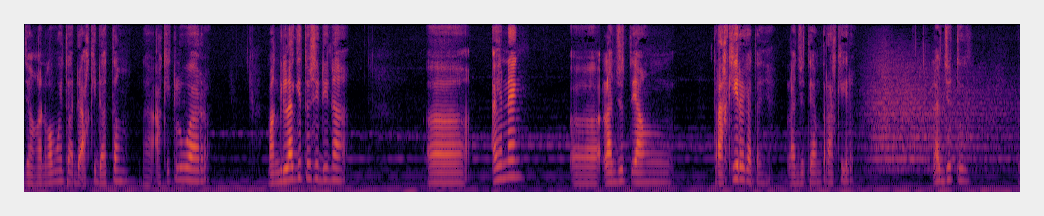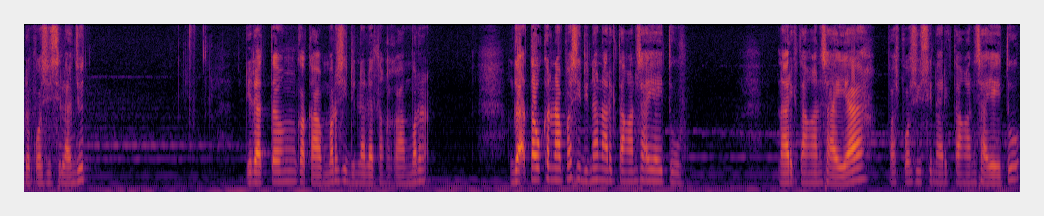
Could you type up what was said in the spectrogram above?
Jangan ngomong itu ada Aki datang nah Aki keluar. Manggil lagi tuh si Dina. Uh, ayo neng uh, lanjut yang terakhir katanya. Lanjut yang terakhir. Lanjut tuh. Udah posisi lanjut. Dia datang ke kamar si Dina datang ke kamar. Nggak tahu kenapa si Dina narik tangan saya itu. Narik tangan saya pas posisi narik tangan saya itu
